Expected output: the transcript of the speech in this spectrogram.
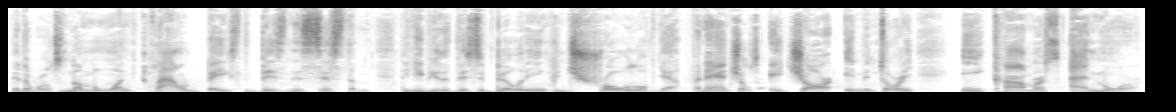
They're the world's number one cloud-based business system. They give you the visibility and control over your financials, HR, inventory, e-commerce, and more.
